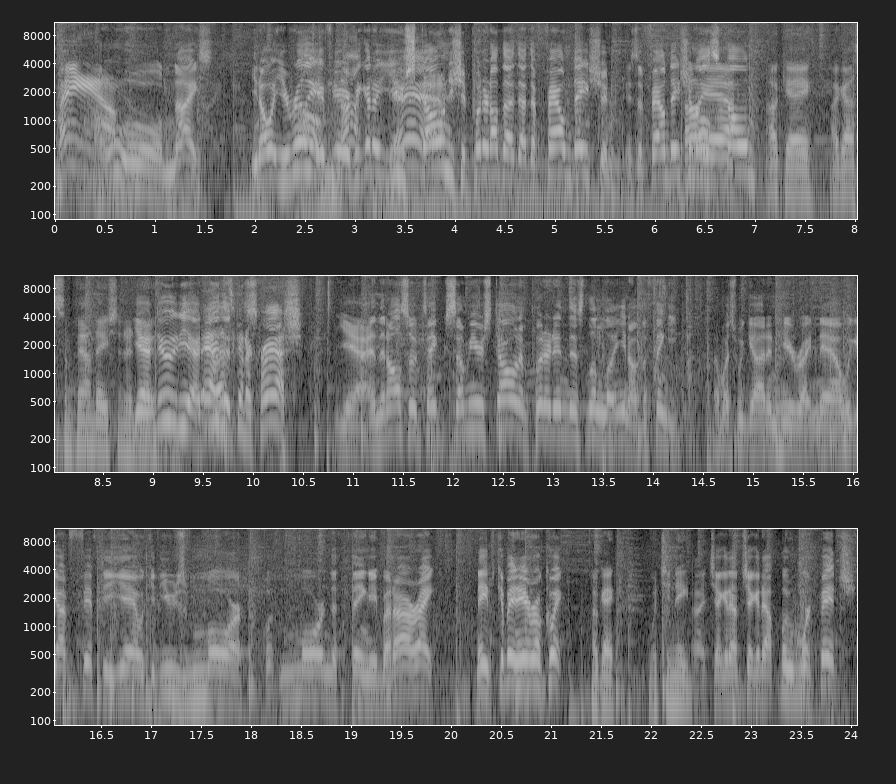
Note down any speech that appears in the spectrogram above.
Bam! Oh, nice. You know what? You really, Oh, if you're if you're gonna use Yeah. stone, you should put it on the the, the foundation. Is the foundation Oh, all yeah. stone? Okay, I got some foundation to Yeah, do. dude. Yeah, Yeah, that's the- gonna crash. Yeah, and then also take some of your stone and put it in this little, uh, you know, the thingy. How much we got in here right now? We got 50. Yeah, we could use more. Put more in the thingy, but all right. Napes, come in here real quick. Okay, what you need? All right, check it out, check it out. Boom, workbench.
